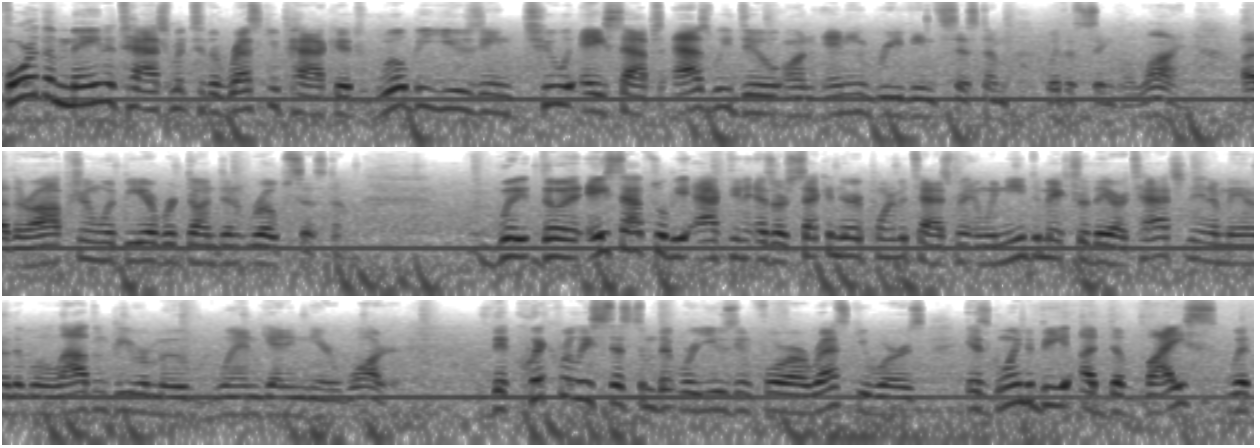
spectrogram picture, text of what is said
For the main attachment to the rescue package, we'll be using two ASAPs as we do on any reeving system with a single line. Other option would be a redundant rope system we, the ASAPs will be acting as our secondary point of attachment and we need to make sure they are attached in a manner that will allow them to be removed when getting near water. The quick release system that we're using for our rescuers is going to be a device with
